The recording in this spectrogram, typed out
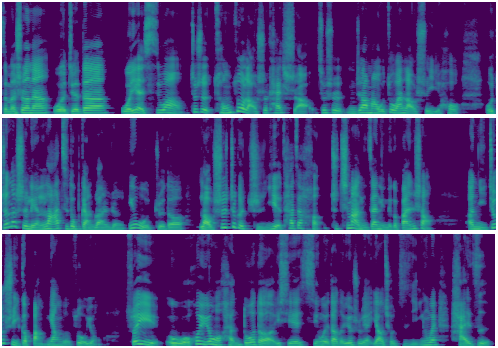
怎么说呢？我觉得。我也希望，就是从做老师开始啊，就是你知道吗？我做完老师以后，我真的是连垃圾都不敢乱扔，因为我觉得老师这个职业，他在很，就起码你在你那个班上，啊，你就是一个榜样的作用，所以我会用很多的一些行为道德约束要求自己，因为孩子。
